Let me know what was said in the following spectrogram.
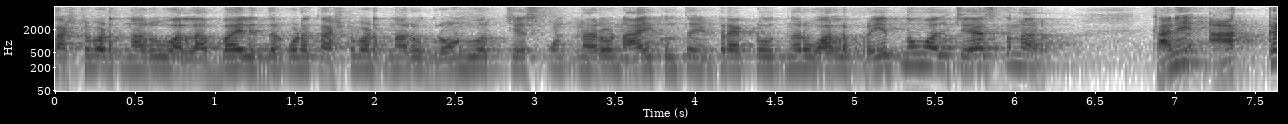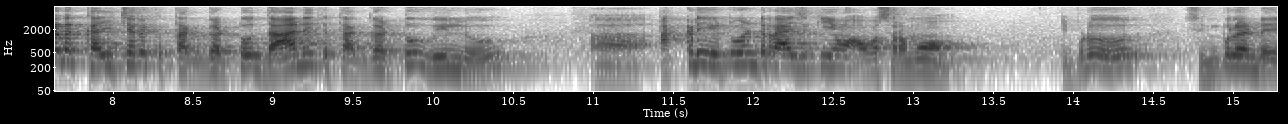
కష్టపడుతున్నారు. వాళ్ళ అబ్బాయిలు ఇద్దరు కూడా కష్టపడుతున్నారు. గ్రౌండ్ వర్క్ చేసుకుంటున్నారు. నాయకులతో ఇంటరాక్ట్ అవుతున్నారు. వాళ్ళ ప్రయత్నం వాళ్ళు చేస్తున్నారు. కానీ అక్కడ కల్చర్కి తగ్గట్టు దానికి తగ్గట్టు వీళ్ళు అక్కడ ఎటువంటి రాజకీయం అవసరమో. ఇప్పుడు సింపుల్ అండి.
